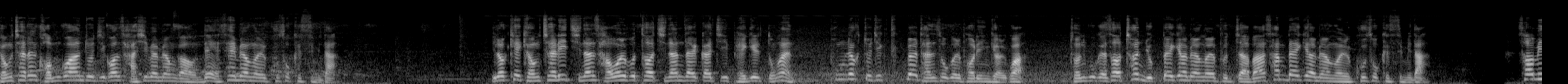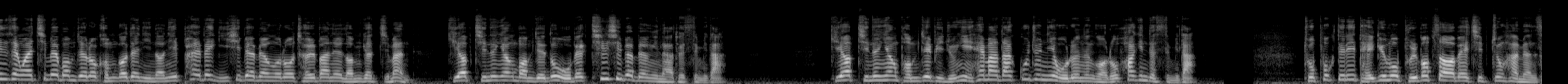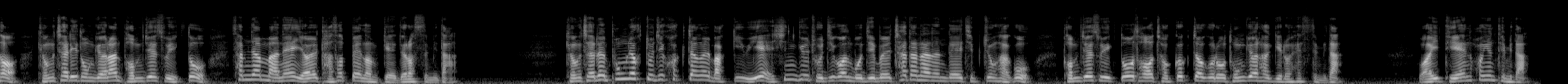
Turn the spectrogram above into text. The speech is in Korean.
경찰은 검거한 조직원 40여 명 가운데 3명을 구속했습니다. 이렇게 경찰이 지난 4월부터 지난달까지 100일 동안 폭력 조직 특별 단속을 벌인 결과 전국에서 1,600여 명을 붙잡아 300여 명을 구속했습니다. 서민생활 침해 범죄로 검거된 인원이 820여 명으로 절반을 넘겼지만 기업 지능형 범죄도 570여 명이나 됐습니다. 기업 지능형 범죄 비중이 해마다 꾸준히 오르는 거로 확인됐습니다. 조폭들이 대규모 불법 사업에 집중하면서 경찰이 동결한 범죄 수익도 3년 만에 15배 넘게 늘었습니다. 경찰은 폭력 조직 확장을 막기 위해 신규 조직원 모집을 차단하는 데 집중하고 범죄 수익도 더 적극적으로 동결하기로 했습니다. YTN 황윤태입니다.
